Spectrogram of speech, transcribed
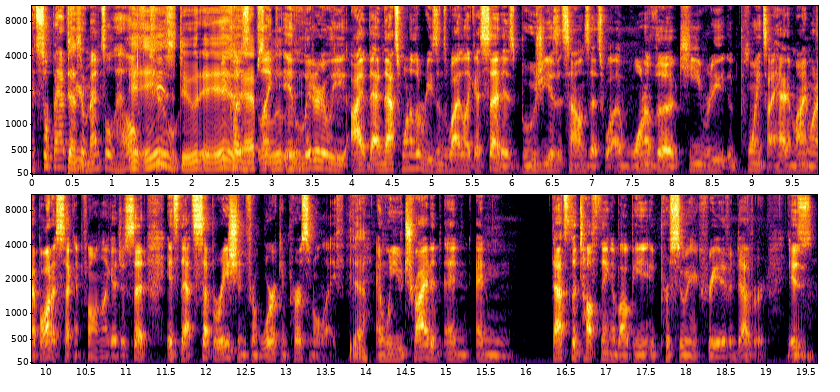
It's so bad for your mental health. It is, too. dude. It is, because absolutely. like it literally, I and that's one of the reasons why, like I said, as bougie as it sounds, that's why one of the key re- points I had in mind when I bought a second phone. Like I just said, it's that separation from work and personal life. Yeah. And when you try to and and that's the tough thing about being pursuing a creative endeavor is mm-hmm.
